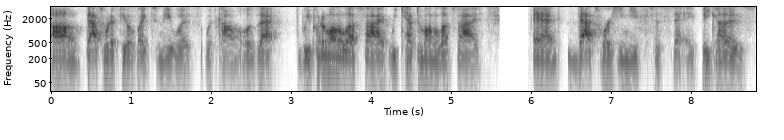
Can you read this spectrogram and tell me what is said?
Um, that's what it feels like to me with with Kamil is that we put him on the left side, we kept him on the left side, and that's where he needs to stay because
